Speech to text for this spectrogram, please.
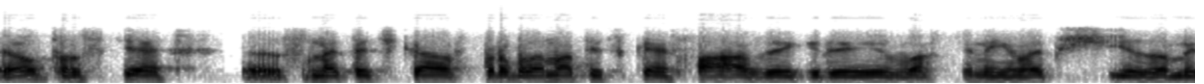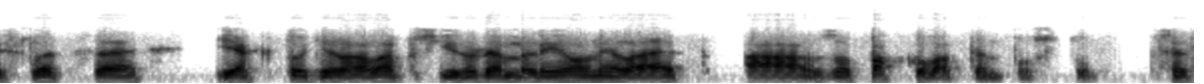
Jo, prostě e, jsme teďka v problematické fázi, kdy vlastně nejlepší je zamyslet se, jak to dělala příroda miliony let a zopakovat ten postup přes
